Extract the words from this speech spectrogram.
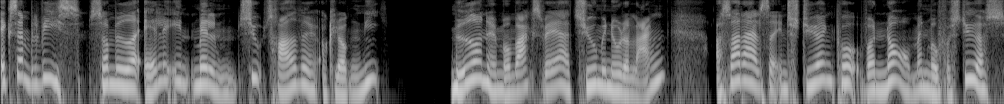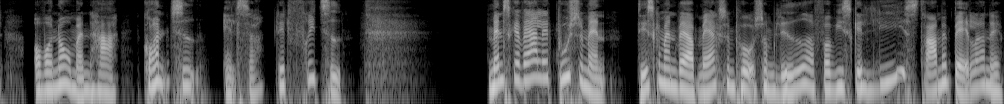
Eksempelvis så møder alle ind mellem 7.30 og klokken 9. Møderne må maks være 20 minutter lange, og så er der altså en styring på, hvornår man må forstyrres, og hvornår man har grøn tid, altså lidt fritid. Man skal være lidt bussemand. Det skal man være opmærksom på som leder, for vi skal lige stramme ballerne.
